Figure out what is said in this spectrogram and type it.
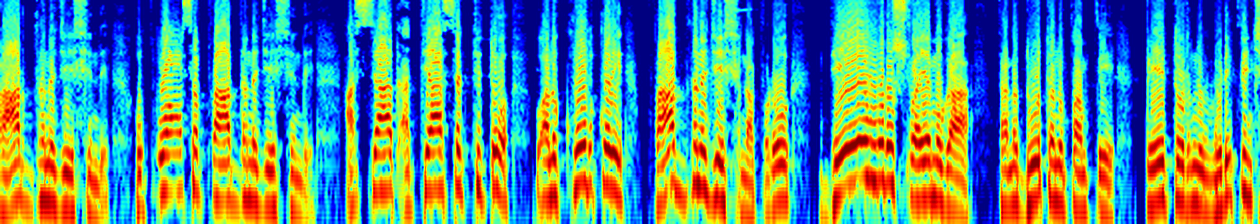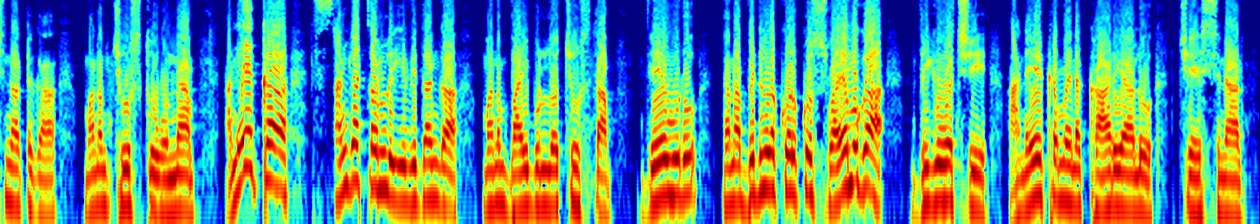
ప్రార్థన చేసింది. ఉపవాస ప్రార్థన చేసింది. అత్యా అత్యాసక్తితో వాళ్ళు కూడుకొని ప్రార్థన చేసినప్పుడు దేవుడు స్వయముగా తన దూతను పంపి పేతురును విడిపించినట్టుగా మనం చూస్తూ ఉన్నాం. అనేక సంఘటనలు ఈ విధంగా మనం బైబిల్లో చూస్తాం. దేవుడు తన బిడ్డల కొరకు స్వయముగా దిగివచ్చి అనేకమైన కార్యాలు చేసినాడు.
